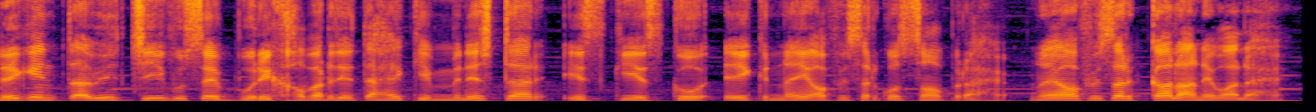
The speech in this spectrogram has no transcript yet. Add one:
लेकिन तभी चीफ उसे बुरी खबर देता है कि मिनिस्टर इस केस को एक नए ऑफिसर को सौंप रहा है। नया ऑफिसर कल आने वाला है।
